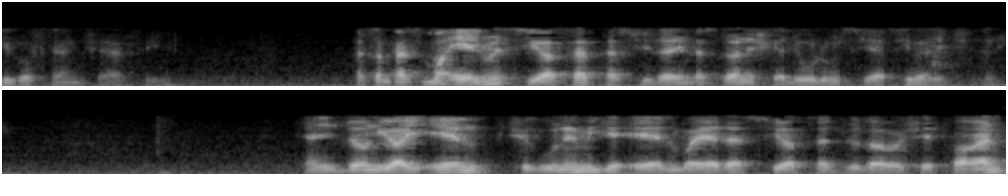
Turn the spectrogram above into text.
چی گفتن چه حرفی؟ مثلا پس ما علم سیاست پس چی داریم؟ پس دانشکده علوم سیاسی برای چی داریم؟ یعنی دنیای علم چگونه میگه علم باید از سیاست جدا باشه؟ واقعا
